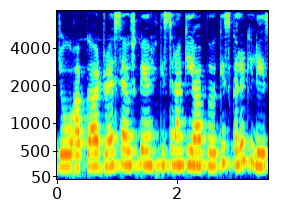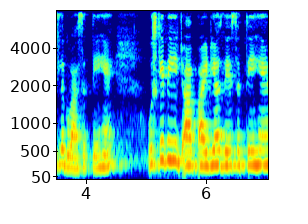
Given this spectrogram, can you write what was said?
जो आपका ड्रेस है, उस पर किस तरह की आप, किस कलर की लेस लगवा सकते हैं, उसके भी आप आइडियाज़ ले सकते हैं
